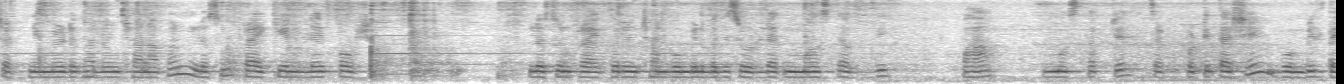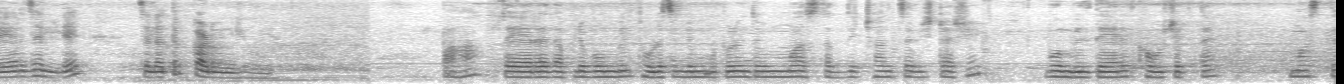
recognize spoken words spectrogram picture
चटणी मीठ घालून छान आपण लसूण फ्राय केलेले आहेत पाहू शकतो. लसूण फ्राय करून छान बोंबीलमध्ये सोडले आहेत मस्त अगदी. पहा मस्त आपले चटपटीत असे बोंबील तयार झालेले आहेत. चला तर काढून घेऊया. पहा तयार आहेत आपले बोंबील. थोडंसं लिंबू पिळून तुम्ही मस्त अगदी छान चविष्ट असे बोंबील तयार आहेत खाऊ शकता. मस्त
